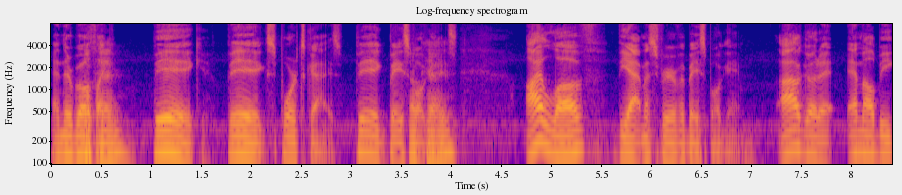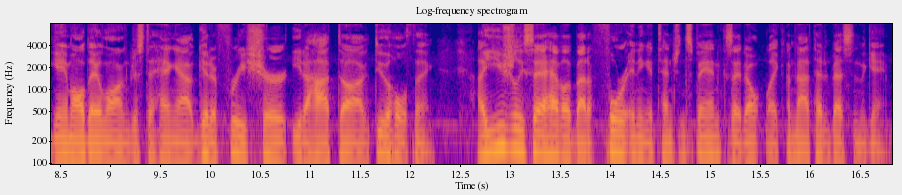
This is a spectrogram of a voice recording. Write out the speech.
and they're both Okay. like big, big sports guys, big baseball Okay. guys. I love the atmosphere of a baseball game. I'll go to MLB game all day long just to hang out, get a free shirt, eat a hot dog, do the whole thing. I usually say I have about a four inning attention span because I don't like I'm not that invested in the game.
